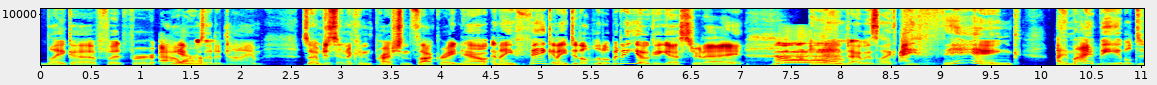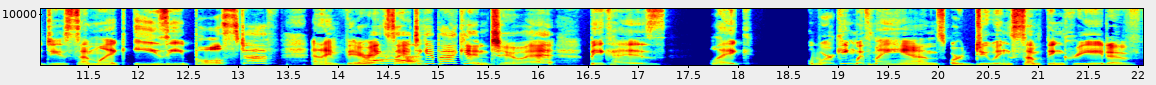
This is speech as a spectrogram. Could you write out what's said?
like a foot for hours at a time. So I'm just in a compression sock right now. And I think, and I did a little bit of yoga yesterday. and I was like, I think I might be able to do some like easy pull stuff. And I'm very Yeah. excited to get back into it because, like, working with my hands or doing something creative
